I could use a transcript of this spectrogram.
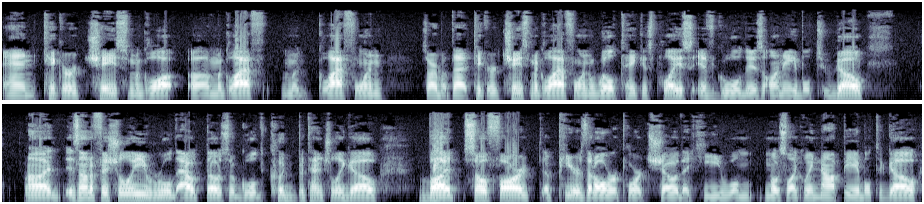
and kicker Chase McGla- uh, McGlaughlin, McGlaughlin, sorry about that, kicker Chase McLaughlin will take his place if Gould is unable to go. Uh, it's not officially ruled out though, so Gould could potentially go. But so far, it appears that all reports show that he will most likely not be able to go.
